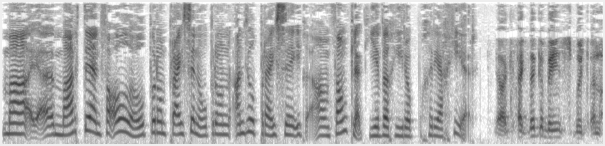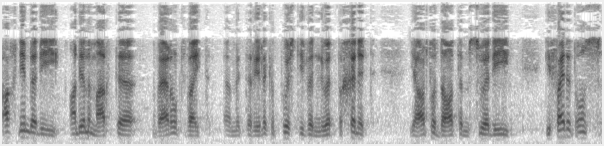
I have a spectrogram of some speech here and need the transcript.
maar uh, markte en veral hulpbronpryse en hulpbronaandelepryse het aanvanklik ewig hierop gereageer. Ja, ek ek dink 'n mens moet in ag neem dat die aandelemarkte wêreldwyd uh, met 'n redelike positiewe noot begin het jaar tot datum. So die die feit dat ons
